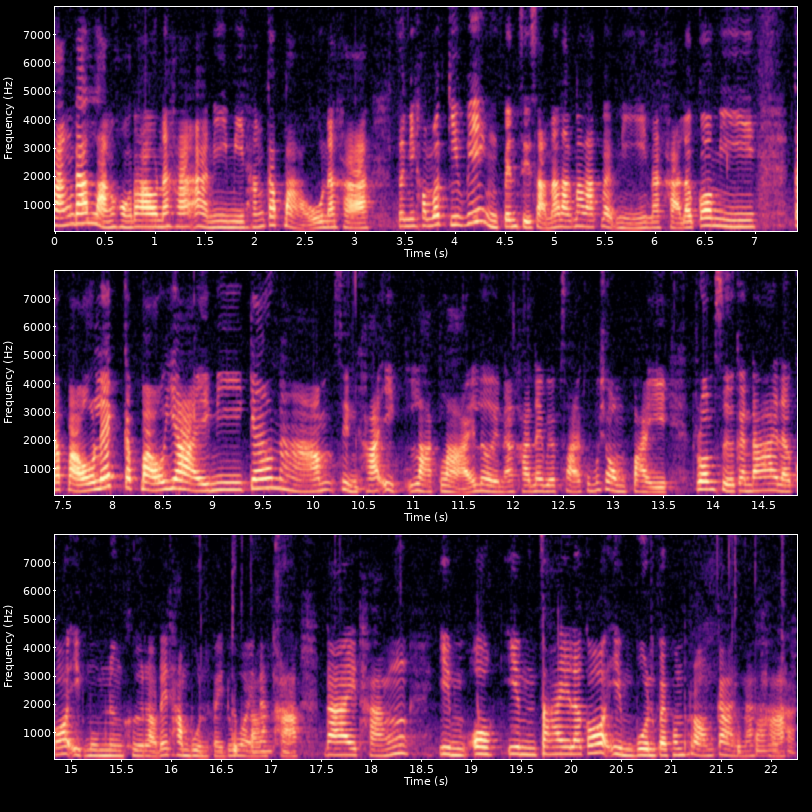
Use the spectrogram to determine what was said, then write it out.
ทั้งด้านหลังของเรานะคะอ่านี่มีทั้งกระเป๋านะคะ จะมีคำว่า giving เป็นสีสันน่ารักน่ารักแบบนี้นะคะ แล้วก็มีกระเป๋าเล็กกระเป๋าใหญ่มีแก้วน้ำสินค้าอีกหลากหลายเลยนะคะ ในเว็บไซต์คุณผู้ชมไปร่วมซื้อกันได้ แล้วก็อีกมุมหนึ่งคือเราได้ทำบุญไปด้วยถูกต้องนะคะค่ะได้ทั้งอิ่มอกอิ่มใจแล้วก็อิ่มบุญไปพร้อม ๆ กันถูกนะต้องคะค่ะ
